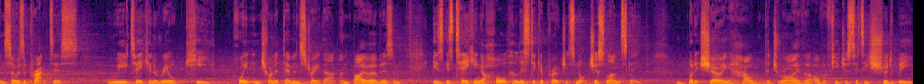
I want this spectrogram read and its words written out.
And so, as a practice, we've taken a real key point in trying to demonstrate that. And biourbanism is, is taking a whole holistic approach. It's not just landscape, but it's showing how the driver of a future city should be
